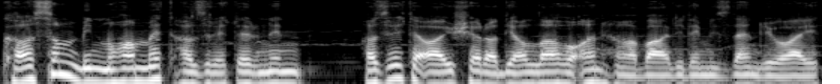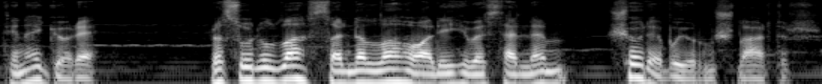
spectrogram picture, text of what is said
Kasım bin Muhammed Hazretlerinin Hazreti Ayşe radıyallahu anha validemizden rivayetine göre Resulullah sallallahu aleyhi ve sellem şöyle buyurmuşlardır.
